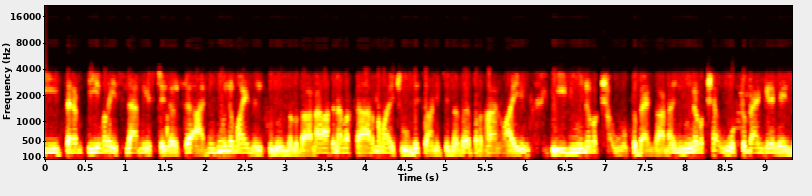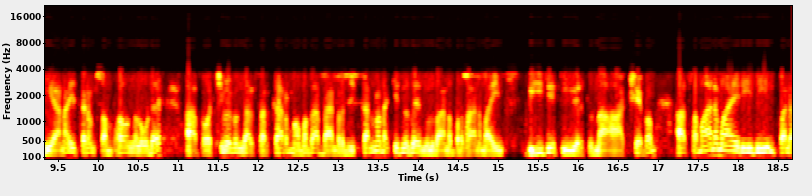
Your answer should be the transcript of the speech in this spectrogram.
ഈ ഇത്തരം തീവ്ര ഇസ്ലാമിസ്റ്റുകൾക്ക് അനുകൂലമായി നിൽക്കുന്നു എന്നുള്ളതാണ്. അതിനവർ കാരണമായി ചൂണ്ടിക്കാണിക്കുന്നത് പ്രധാനമായും ഈ ന്യൂനപക്ഷ വോട്ട് ബാങ്കാണ്. ന്യൂനപക്ഷ വോട്ട് ബാങ്കിന് വേണ്ടിയാണ് ഇത്തരം സംഭവങ്ങളോട് പശ്ചിമ ബംഗാൾ സർക്കാർ മമതാ ബാനർജി കണ്ണടയ്ക്കുന്നത് എന്നുള്ളതാണ് പ്രധാനമായും ബി ജെ പി ഉയർത്തുന്ന ആക്ഷേപം. സമാനമായ രീതിയിൽ പല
